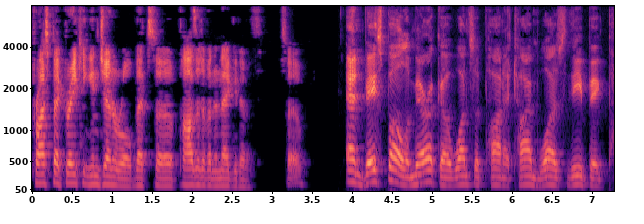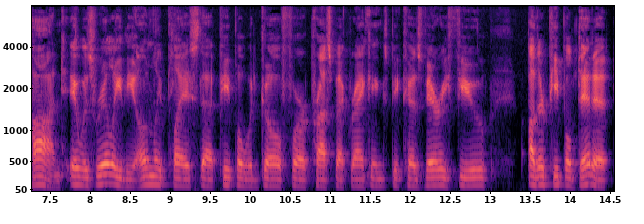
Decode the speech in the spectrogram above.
prospect ranking in general. That's a positive and a negative. So. And Baseball America, once upon a time, was the big pond. It was really the only place that people would go for prospect rankings because very few other people did it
